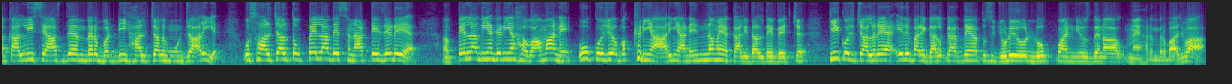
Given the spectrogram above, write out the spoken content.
ਅਕਾਲੀ ਸਿਆਸਤ ਦੇ ਅੰਦਰ ਵੱਡੀ ਹਲਚਲ ਹੋਣ ਜਾ ਰਹੀ ਹੈ। ਉਸ ਹਲਚਲ ਤੋਂ ਪਹਿਲਾਂ ਦੇ ਸਨਾਟੇ ਜਿਹੜੇ ਹੈ ਪਹਿਲਾਂ ਦੀਆਂ ਜਿਹੜੀਆਂ ਹਵਾਵਾਂ ਨੇ, ਉਹ ਕੁਝ ਵੱਖਰੀਆਂ ਆ ਰਹੀਆਂ ਨੇ ਨਵੇਂ ਅਕਾਲੀ ਦਲ ਦੇ ਵਿੱਚ। ਕੀ ਕੁਝ ਚੱਲ ਰਿਹਾ? ਇਹਦੇ ਬਾਰੇ ਗੱਲ ਕਰਦੇ ਹਾਂ। ਤੁਸੀਂ ਜੁੜੇ ਹੋ ਲੋਕ ਪੁਆਇੰਟ ਨਿਊਜ਼ ਦੇ ਨਾਲ। ਮੈਂ ਹਰਿੰਦਰ ਬਾਜਵਾ।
